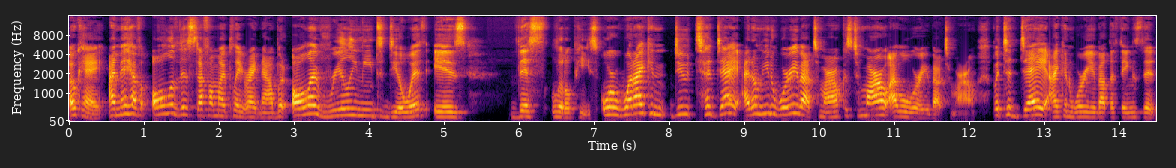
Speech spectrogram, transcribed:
okay, I may have all of this stuff on my plate right now, but all I really need to deal with is this little piece or what I can do today. I don't need to worry about tomorrow because tomorrow I will worry about tomorrow. But today I can worry about the things that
